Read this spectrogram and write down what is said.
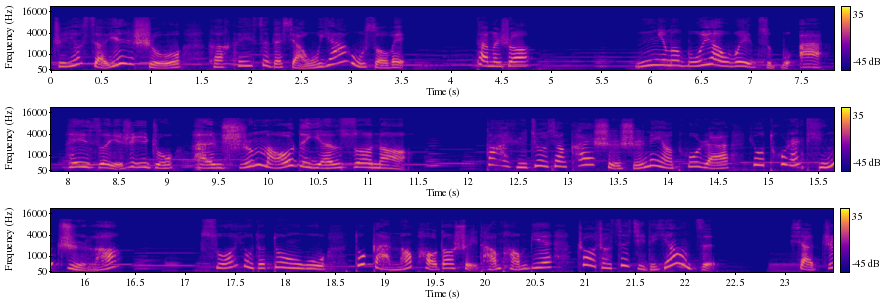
只有小鼹鼠和黑色的小乌鸦无所谓。”他们说：“你们不要为此不安，黑色也是一种很时髦的颜色呢。”大雨就像开始时那样突然，又突然停止了。所有的动物都赶忙跑到水塘旁边照照自己的样子。小猪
